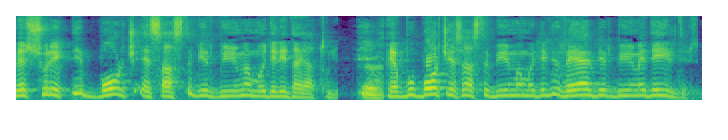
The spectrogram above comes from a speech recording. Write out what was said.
ve sürekli borç esaslı bir büyüme modeli dayatılıyor. Ve bu borç esaslı büyüme modeli reel bir büyüme değildir.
